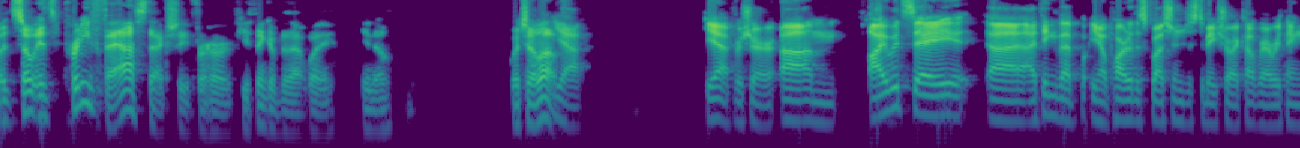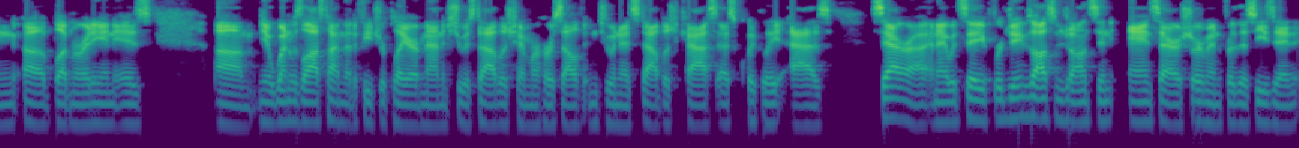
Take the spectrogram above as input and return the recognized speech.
but so it's pretty fast actually for her if you think of it that way. You know, which I love. Yeah. Yeah, for sure. Um, I would say uh, I think that you know part of this question, just to make sure I cover everything, uh, Blood Meridian is, um, you know, when was the last time that a feature player managed to establish him or herself into an established cast as quickly as Sarah? And I would say for James Austin Johnson and Sarah Sherman for this season,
